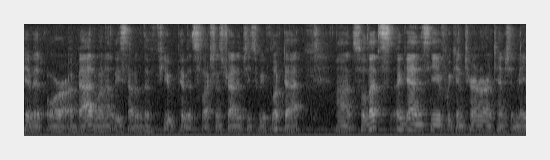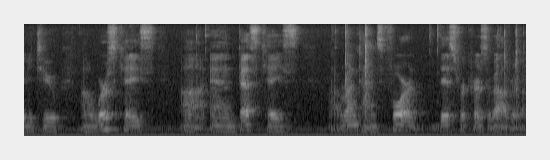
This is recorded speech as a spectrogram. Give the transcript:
pivot or a bad one, at least out of the few pivot selection strategies we've looked at. Uh, so let's again see if we can turn our attention maybe to uh, worst case uh, and best case uh, runtimes for this recursive algorithm.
